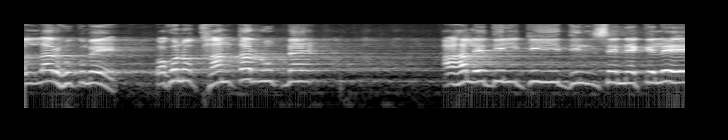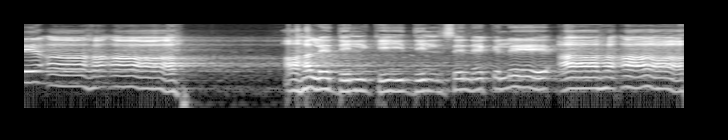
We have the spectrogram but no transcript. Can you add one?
আল্লাহর হুকুমে কখনো খানকার রূপ নেয় আহলে দিল কি দিল সে নিকলে আহ আহ আহলে দিল কি দিল সে নিকলে আহ আহ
